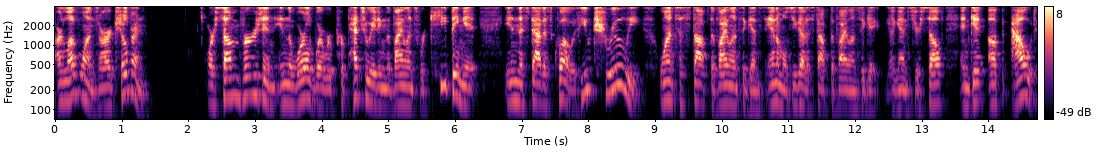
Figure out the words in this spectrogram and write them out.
our loved ones or our children or some version in the world where we're perpetuating the violence. We're keeping it in the status quo. If you truly want to stop the violence against animals, you got to stop the violence against yourself and get up out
